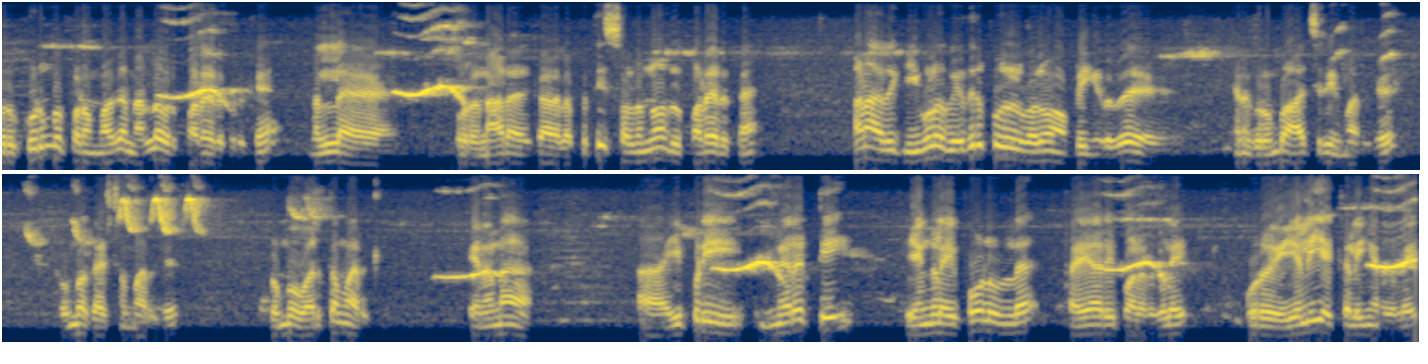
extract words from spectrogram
ஒரு குடும்ப படமாக நல்ல ஒரு படம் எடுத்திருக்கேன். நல்ல ஒரு நாடக அதில் பற்றி சொல்லணும்னு ஒரு படம் எடுத்தேன். ஆனால் அதுக்கு இவ்வளவு எதிர்ப்புகள் வரும் அப்படிங்கிறது எனக்கு ரொம்ப ஆச்சரியமா இருக்கு. ரொம்ப கஷ்டமா இருக்கு. ரொம்ப வருத்தமா இருக்கு. என்னன்னா இப்படி மிரட்டி எங்களை போல் உள்ள தயாரிப்பாளர்களை ஒரு எளிய கலைஞர்களை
